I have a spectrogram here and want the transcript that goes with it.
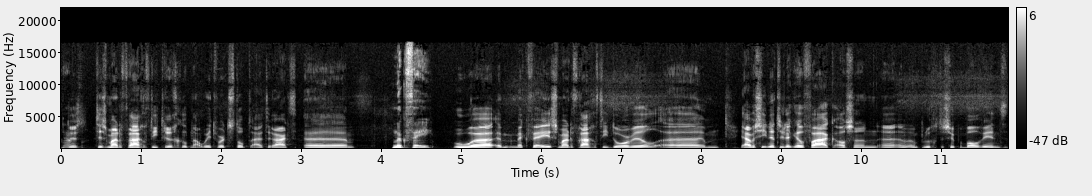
Ja. Dus het is maar de vraag of die terugkomt. Nou, Whitworth stopt uiteraard. Ehm, McVeigh. hoe eh McVeigh is maar de vraag of hij door wil. Ehm, ja, we zien natuurlijk heel vaak als een, eh, een, een ploeg de Super Bowl wint.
